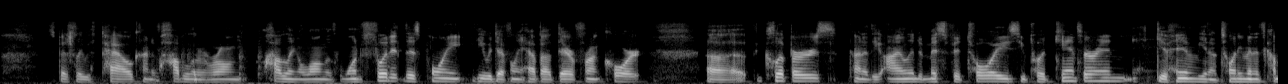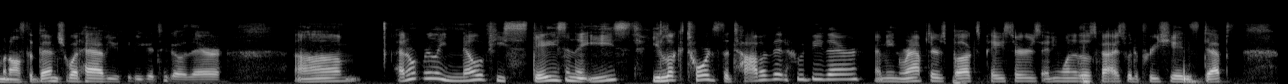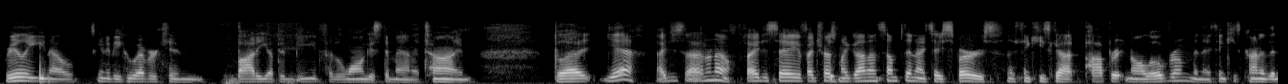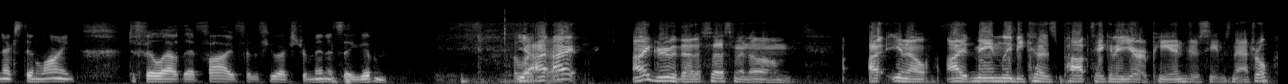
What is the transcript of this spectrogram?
especially with Powell kind of hobbling along, hobbling along with one foot at this point. He would definitely help out their front court. Uh, Clippers, kind of the island of misfit toys. You put Kanter in, give him, you know, 20 minutes coming off the bench, what have you. He'd be good to go there. Um, I don't really know if he stays in the East. You look towards the top of it, who'd be there? I mean, Raptors, Bucks, Pacers, any one of those guys would appreciate his depth. Really, you know, it's going to be whoever can body up Embiid for the longest amount of time. But yeah, I just I don't know. If I had to say if I trust my gun on something, I'd say Spurs. I think he's got pop written all over him, and I think he's kind of the next in line to fill out that five for the few extra minutes they give him. I yeah, like I, I I agree with that assessment. Um, I you know I mainly because Pop taking a European just seems natural.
